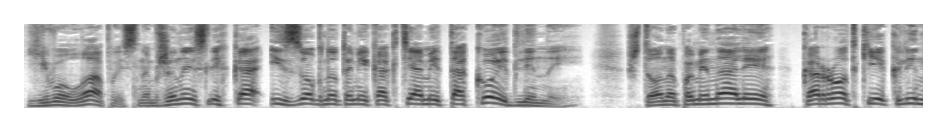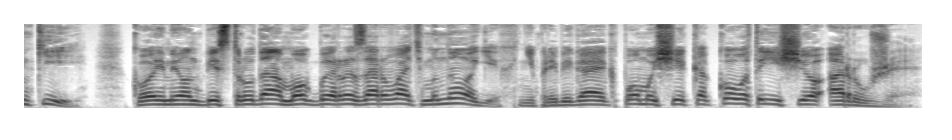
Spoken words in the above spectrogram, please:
Его лапы снабжены слегка изогнутыми когтями такой длины, что напоминали короткие клинки, коими он без труда мог бы разорвать многих, не прибегая к помощи какого-то еще оружия.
